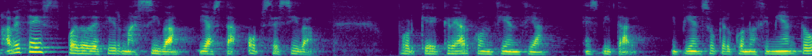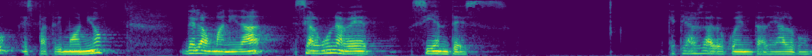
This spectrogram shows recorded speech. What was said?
a veces puedo decir masiva y hasta obsesiva, porque crear conciencia es vital y pienso que el conocimiento es patrimonio de la humanidad. Si alguna vez sientes que te has dado cuenta de algo,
